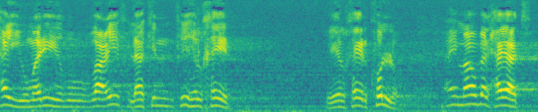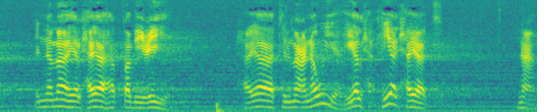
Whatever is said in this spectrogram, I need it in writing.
حي ومريض وضعيف لكن فيه الخير. فيه الخير كله. أي ما هو بالحياة إنما هي الحياة الطبيعية. الحياة المعنوية هي هي الحياة. نعم.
